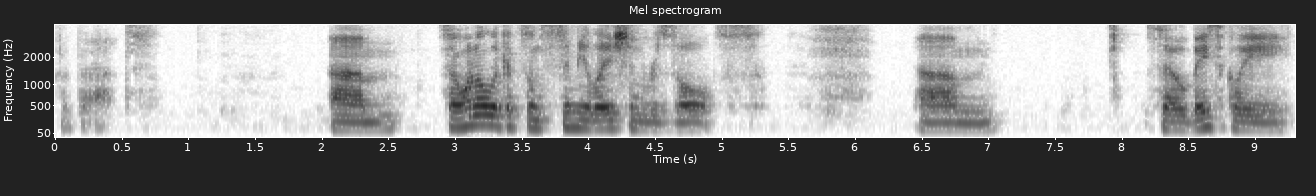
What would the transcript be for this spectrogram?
for that. Um, so I want to look at some simulation results. Um, so basically,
